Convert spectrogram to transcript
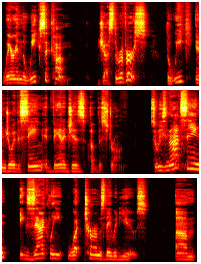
wherein the weak succumb. Just the reverse. The weak enjoy the same advantages of the strong. So he's not saying exactly what terms they would use um,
